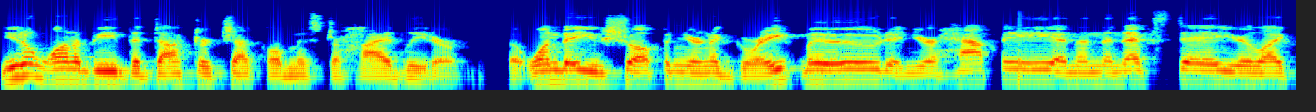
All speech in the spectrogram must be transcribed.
You don't want to be the Dr. Jekyll, Mr. Hyde leader. That one day you show up and you're in a great mood and you're happy, and then the next day you're like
